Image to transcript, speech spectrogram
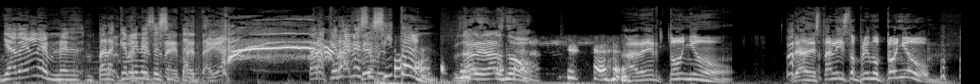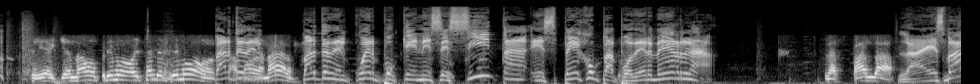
Ya denle, ¿para qué me necesitan? ¿Para qué me necesitan? Pues dale, Erasno. A ver, Toño. Ya, ¿Está listo, primo Toño? Sí, aquí andamos, primo. Échale, primo. Parte del, ganar. parte del cuerpo que necesita espejo para poder verla. La espalda. ¡La espalda!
